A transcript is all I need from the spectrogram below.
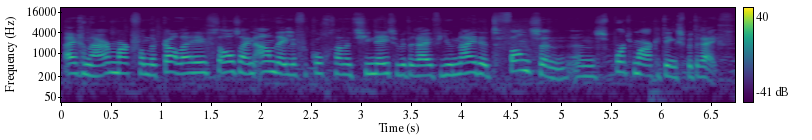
Eigenaar Mark van der Kalle heeft al zijn aandelen verkocht aan het Chinese bedrijf United Fansen, een sportmarketingsbedrijf.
